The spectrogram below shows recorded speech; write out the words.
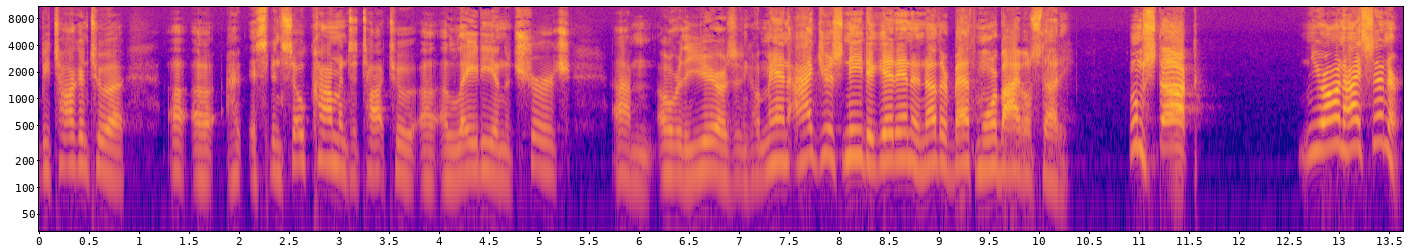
be talking to a, a, a, it's been so common to talk to a, a lady in the church um, over the years and go, man, I just need to get in another Beth Moore Bible study. I'm stuck. You're on high center.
